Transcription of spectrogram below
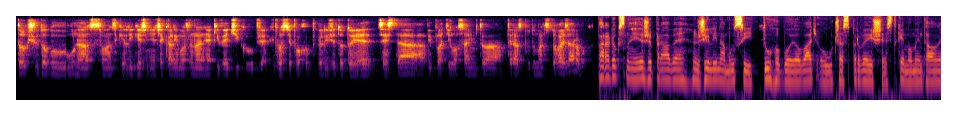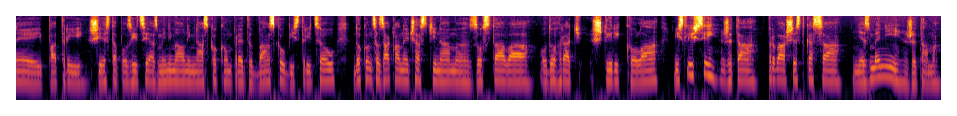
dlhšiu dobu u nás v Slovenskej lige, že nečakali možno na nejaký väčší klub, že proste pochopili, že toto je cesta a vyplatilo sa im to a teraz budú mať z toho aj zárobok. Paradoxné je, že práve Žilina musí tuho bojovať o účasť prvej šestke. Momentálne jej patrí šiesta pozícia s minimálnym náskokom pred Banskou Bystricou. Do konca základnej časti nám zostáva odohrať 4 kola. Myslíš si, že tá prvá šestka sa nezmení, že tam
